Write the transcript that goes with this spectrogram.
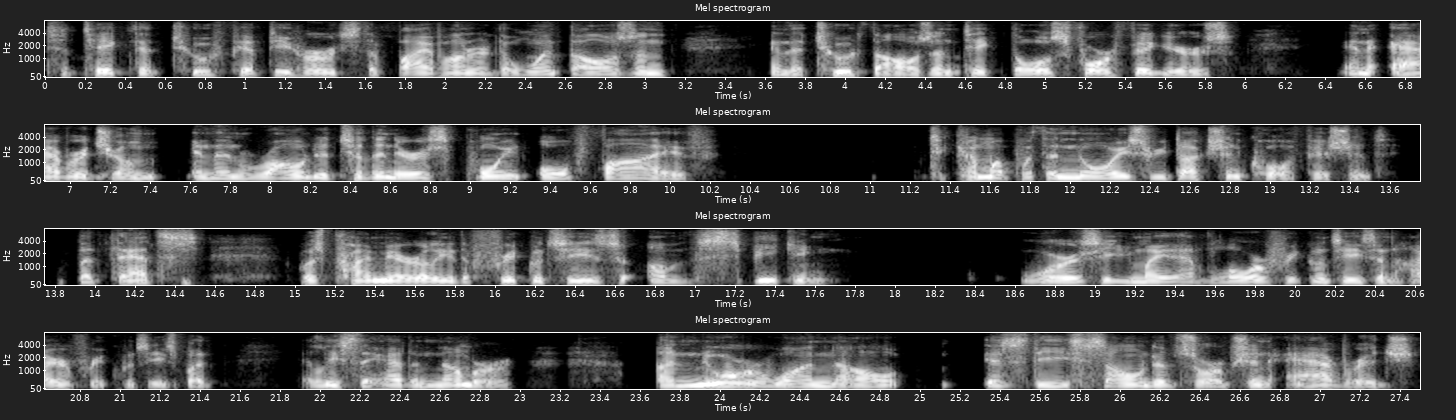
to take the 250 hertz, the 500, the 1000, and the 2000, take those four figures and average them and then round it to the nearest 0.05 to come up with a noise reduction coefficient. But that's was primarily the frequencies of speaking, whereas you might have lower frequencies and higher frequencies, but at least they had a number. A newer one now is the sound absorption average.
